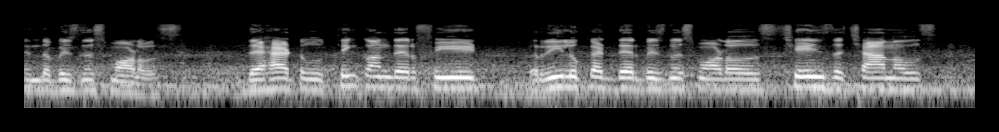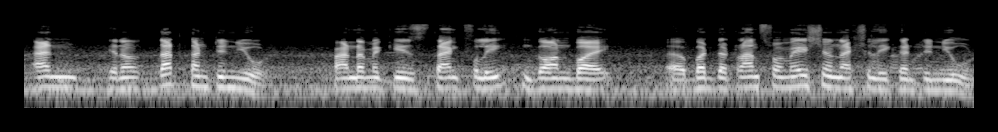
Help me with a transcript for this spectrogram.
in the business models. They had to think on their feet, relook at their business models, change the channels, and you know, that continued. Pandemic is thankfully gone by, uh, but the transformation actually continued.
